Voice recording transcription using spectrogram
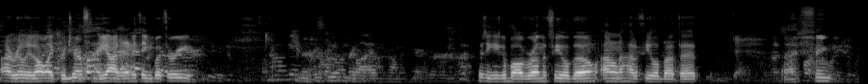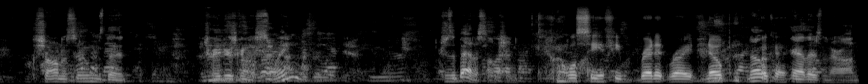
I really don't like return from beyond anything but three. There's a Gigabolver on the field, though. I don't know how to feel about that. I think Sean assumes that trader's going to swing, which is a bad assumption. We'll see if he read it right. Nope. Nope. Okay. Yeah, there's the neuron.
